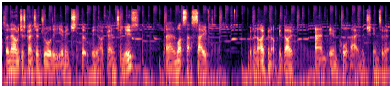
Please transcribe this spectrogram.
So now we're just going to draw the image that we are going to use, and once that's saved, we're going to open up Godot and import that image into it.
